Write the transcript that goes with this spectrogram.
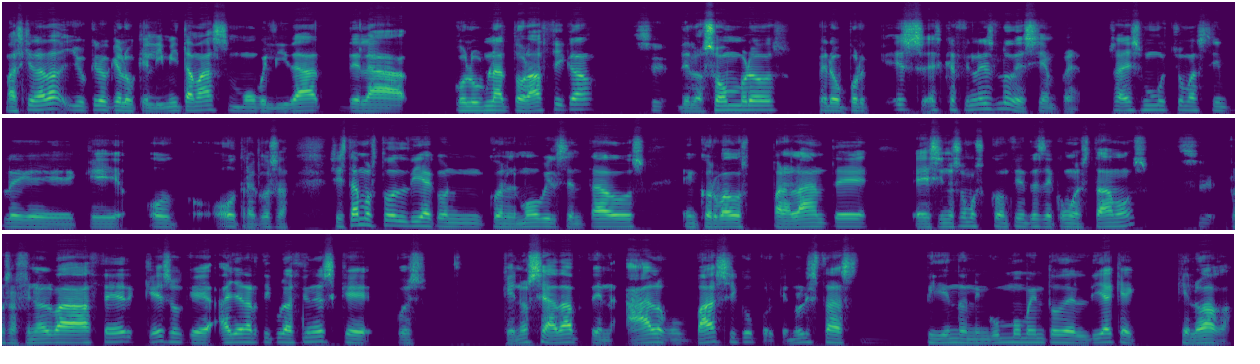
Más que nada, yo creo que lo que limita más movilidad de la columna torácica, Sí. de los hombros, pero porque es, es que al final es lo de siempre. Sea, es mucho más simple que, que o- otra cosa. Si estamos todo el día con, con el móvil sentados, encorvados para adelante, eh, si no somos conscientes de cómo estamos, Sí. pues al final va a hacer que eso, que hayan articulaciones que, pues, que no se adapten a algo básico porque no le estás pidiendo en ningún momento del día que, que lo haga.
